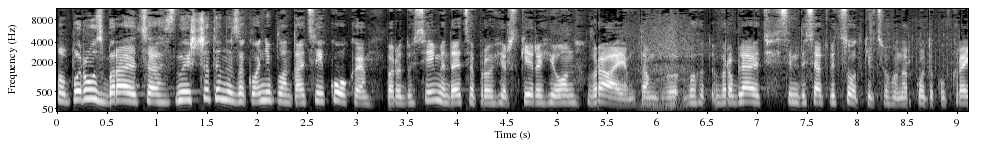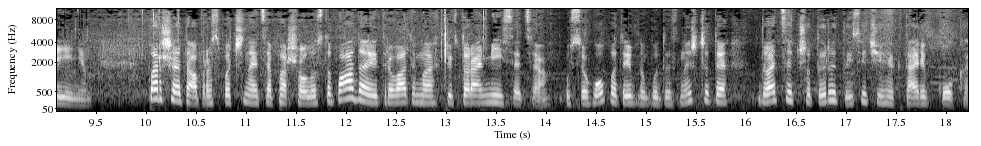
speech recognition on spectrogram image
У Перу збираються знищити незаконні плантації коки. Передусім йдеться про гірський регіон. Там в- в- виробляють 70% цього наркотику в країні. Перший етап розпочнеться 1 листопада і триватиме півтора місяця. Усього потрібно буде знищити 24 тисячі гектарів коки.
